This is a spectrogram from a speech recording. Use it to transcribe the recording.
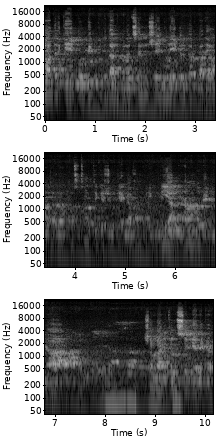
আমাদেরকে তৌফিকটুকু দান করেছেন, সেই মনিবের দরবারে অন্তরস্থল থেকে শুক্রিয়া জ্ঞাপন করি। বলি, আলহামদুলিল্লাহ। সম্মানিত মুসল্লি এলাকার,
